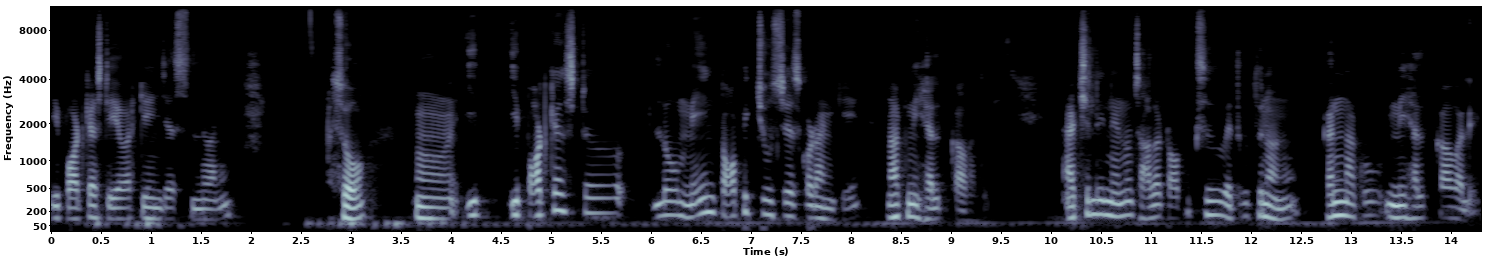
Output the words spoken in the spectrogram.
ఈ పాడ్కాస్ట్ ఎవరికి ఏం చేస్తుందో అని. సో ఈ ఈ పాడ్కాస్ట్లో మెయిన్ టాపిక్ చూస్ చేసుకోవడానికి నాకు మీ హెల్ప్ కావాలి. యాక్చువల్లీ నేను చాలా టాపిక్స్ వెతుకుతున్నాను కానీ నాకు మీ హెల్ప్ కావాలి.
